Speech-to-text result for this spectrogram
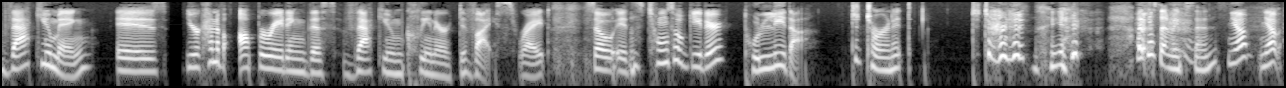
vacuuming is you're kind of operating this vacuum cleaner device, right? So it's 청소기를 돌리다. To turn it. To turn it. yeah. I guess that makes sense. Yep, yep.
